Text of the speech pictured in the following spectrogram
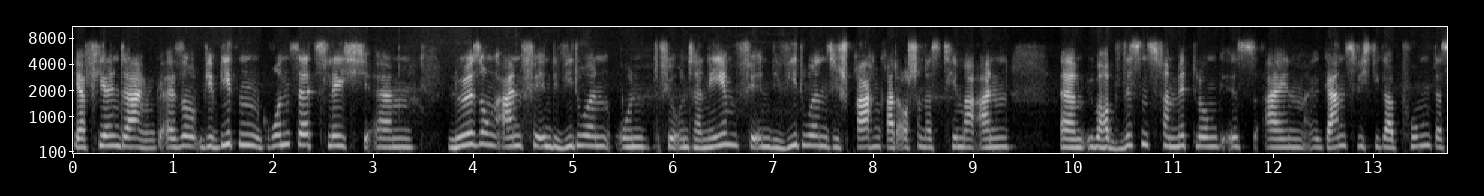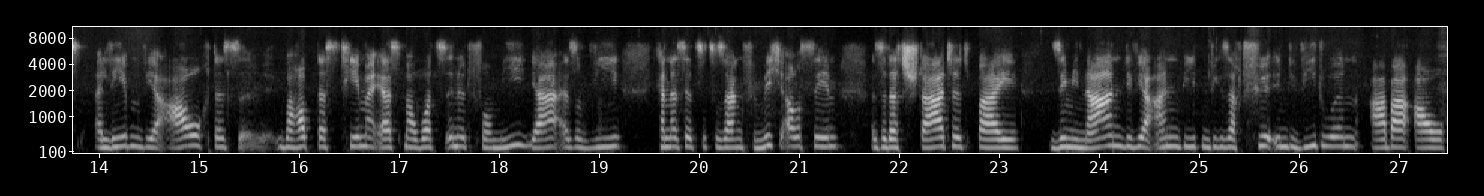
Ja, vielen Dank. Also wir bieten grundsätzlich ähm, Lösungen an für Individuen und für Unternehmen. Für Individuen, Sie sprachen gerade auch schon das Thema an, ähm, überhaupt Wissensvermittlung ist ein ganz wichtiger Punkt. Das erleben wir auch, dass äh, überhaupt das Thema erstmal What's in it for me? Ja, also wie kann das jetzt sozusagen für mich aussehen? Also das startet bei Seminaren, die wir anbieten, wie gesagt, für Individuen, aber auch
